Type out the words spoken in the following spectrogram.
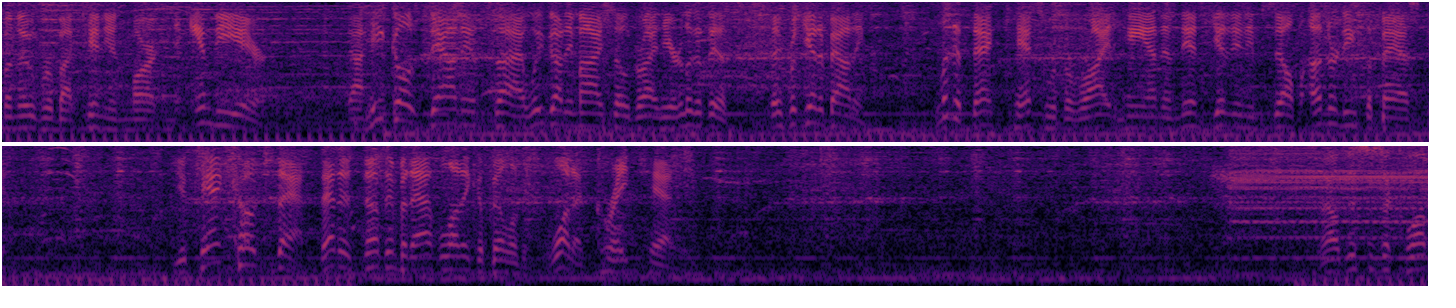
maneuver by Kenyon Martin in the air. Now he goes down inside. We've got him ISO'd right here. Look at this. They forget about him. Look at that catch with the right hand and then getting himself underneath the basket. You can't coach that. That is nothing but athletic ability. What a great catch. Well, this is a club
